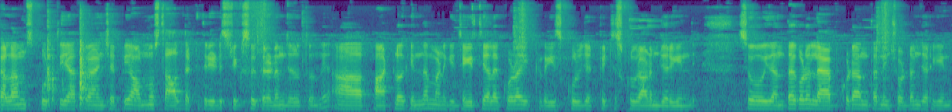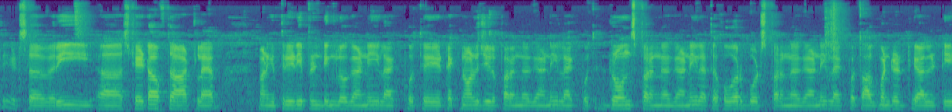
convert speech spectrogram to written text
కలాం స్ఫూర్తి యాత్ర అని చెప్పి almost all thirty three districts తిరగడం జరుగుతుంది. ఆ పార్ట్లో కింద మనకి జగిత్యాల కూడా ఇక్కడ ఈ స్కూల్ జరిపించి స్కూల్ రావడం జరిగింది. సో ఇదంతా కూడా ల్యాబ్ కూడా అంతా నేను చూడడం జరిగింది. It's a very state of the art lab. మనకి త్రీ డీ ప్రింటింగ్లో కానీ లేకపోతే టెక్నాలజీల పరంగా కానీ లేకపోతే డ్రోన్స్ పరంగా కానీ లేకపోతే హోవర్ బోర్డ్స్ పరంగా కానీ లేకపోతే augmented reality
